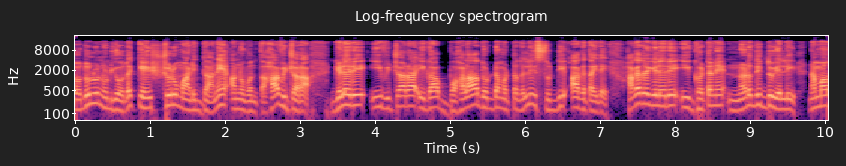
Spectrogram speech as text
ತೊದಲು ನುಡಿಯೋದಕ್ಕೆ ಶುರು ಮಾಡಿದ್ದಾನೆ ಅನ್ನುವಂತಹ ವಿಚಾರ. ಗೆಳೆಯರೆ, ಈ ವಿಚಾರ ಈಗ ಬಹಳ ದೊಡ್ಡ ಮಟ್ಟದಲ್ಲಿ ಸುದ್ದಿ ಆಗ್ತಾ ಇದೆ. ಹಾಗಾದರೆ ಗೆಳೆಯರೆ, ಈ ಘಟನೆ ನಡೆದಿದ್ದು ಎಲ್ಲಿ? ನಮ್ಮ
